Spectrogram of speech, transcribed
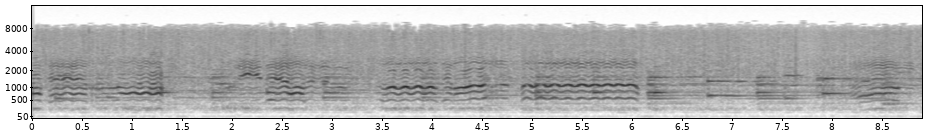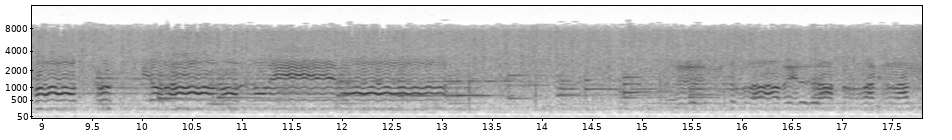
la terra, программы.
